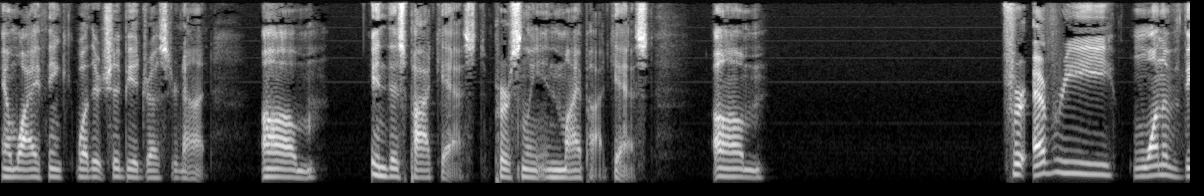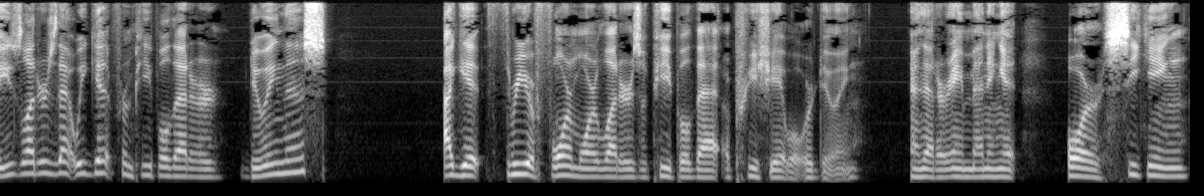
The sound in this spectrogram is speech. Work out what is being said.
and why I think whether it should be addressed or not, um, in this podcast, personally in my podcast, um. For every one of these letters that we get from people that are doing this, I get three or four more letters of people that appreciate what we're doing and that are amening it or seeking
